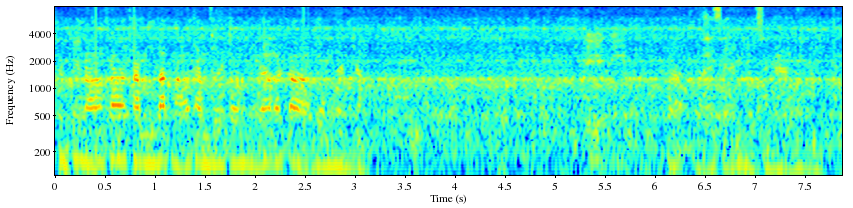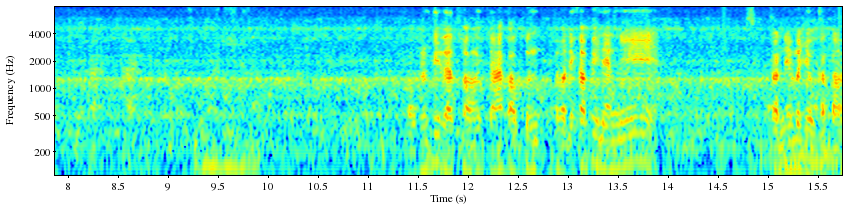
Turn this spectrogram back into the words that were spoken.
คือพี่น้องเขาทำรับเหมาทำโดยตรงอยู่แล้วแล้วก็รวมเงินกันดีดีก็หลายแสนอยู่สงานนี่ใช่ใช่ ถือว่าดีนะครับ ข อบคุณพี่ตะทองจ้าขอบคุณสวัสดีครับพี่แนนนี่ตอนนี้มาอยู่กับเบา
